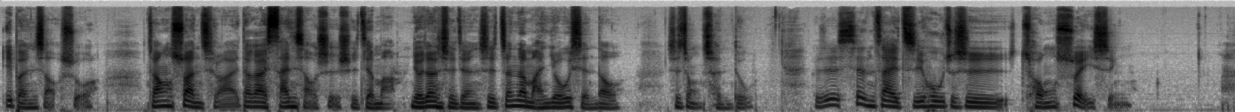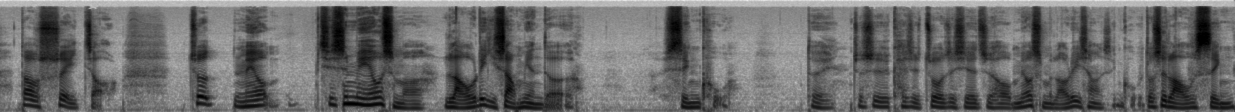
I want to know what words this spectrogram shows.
一本小说。这样算起来大概三小时时间嘛，有段时间是真的蛮悠闲到是这种程度。可是现在几乎就是从睡醒到睡觉就没有，其实没有什么劳力上面的辛苦。对，就是开始做这些之后，没有什么劳力上的辛苦，都是劳心，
